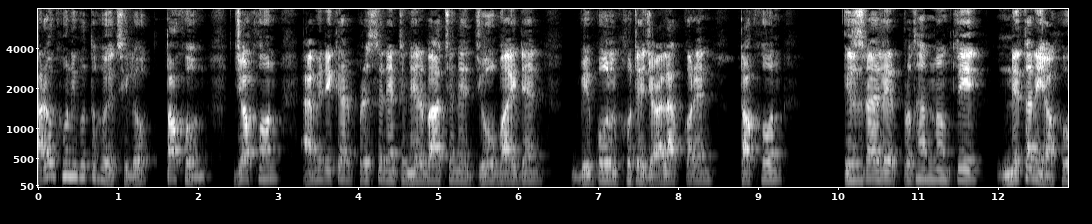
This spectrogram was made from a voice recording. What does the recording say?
আরও ঘনীভূত হয়েছিল তখন যখন আমেরিকার প্রেসিডেন্ট নির্বাচনে জো বাইডেন বিপুল ভোটে জয়লাভ করেন, তখন ইসরায়েলের প্রধানমন্ত্রী নেতানিয়াহু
